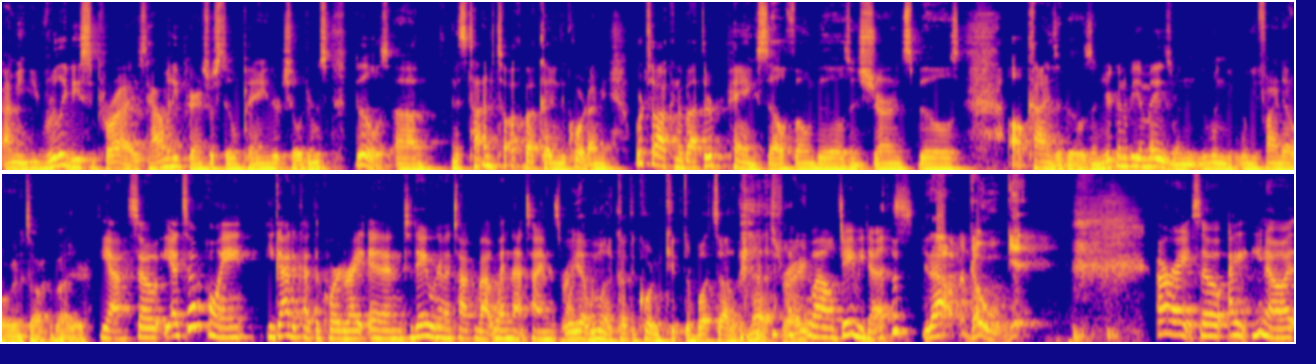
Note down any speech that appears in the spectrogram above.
I mean, you'd really be surprised how many parents are still paying their children's bills. Um, and it's time to talk about cutting the cord. I mean, we're talking about they're paying cell phone bills, insurance bills, all kinds of bills, and you're going to be amazed when when when you find out what we're going to talk about here. Yeah. So at some point, you got to cut the cord, right? And today we're going to talk about when that time is right. Well, yeah, we want to cut the cord and kick their butts out of the nest, right? Well, Jamie does. Get out, go get. All right. So I, you know,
